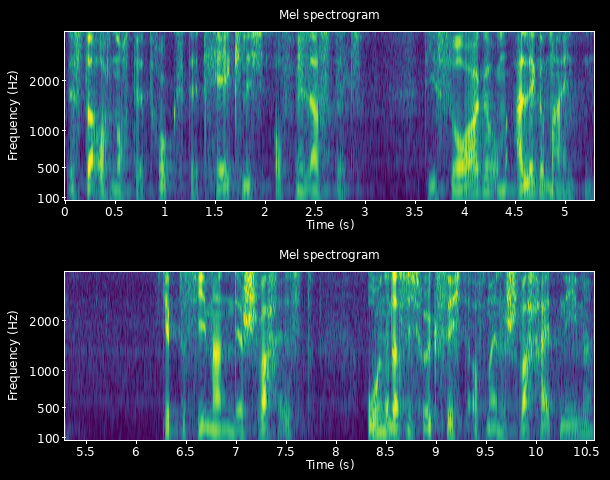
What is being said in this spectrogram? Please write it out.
ist da auch noch der Druck, der täglich auf mir lastet. Die Sorge um alle Gemeinden. Gibt es jemanden, der schwach ist, ohne dass ich Rücksicht auf meine Schwachheit nehme?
